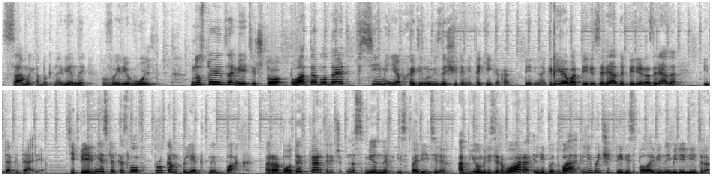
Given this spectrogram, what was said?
самый обыкновенный варивольт. Но стоит заметить, что плата обладает всеми необходимыми защитами, такие как от перенагрева, перезаряда, переразряда и так далее. Теперь несколько слов про комплектный бак. Работает картридж на сменных испарителях. Объем резервуара либо 2, либо 4,5 мл.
